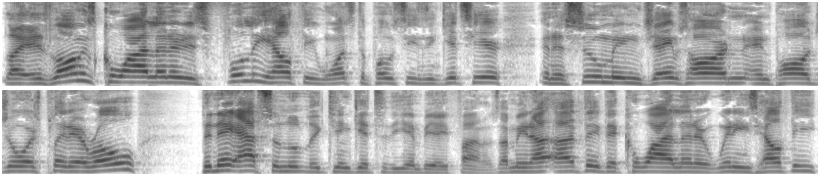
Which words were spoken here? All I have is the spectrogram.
Like as long as Kawhi Leonard is fully healthy once the postseason gets here, and assuming James Harden and Paul George play their role, then they absolutely can get to the NBA Finals. I mean, I, I think that Kawhi Leonard, when he's healthy,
